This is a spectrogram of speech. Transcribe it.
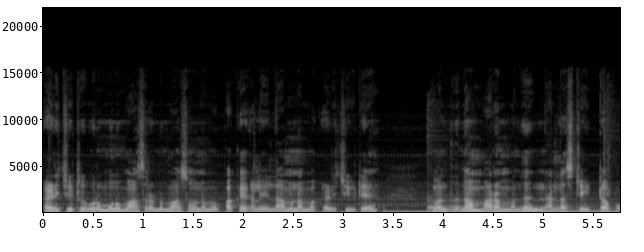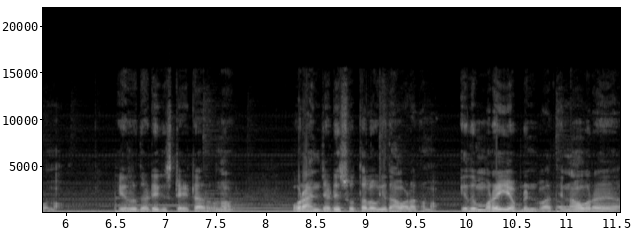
கழிச்சிக்கிட்டு ஒரு மூணு மாதம் ரெண்டு மாதம் நம்ம பக்கைகளை இல்லாமல் நம்ம கழிச்சிக்கிட்டு வந்ததுன்னா மரம் வந்து நல்லா ஸ்ட்ரெயிட்டாக போகணும். இருபது அடிக்கு ஸ்ட்ரெயிட்டாக இருக்கணும். ஒரு அஞ்சு அடி சுத்தளவுக்கு தான் வளர்க்கணும். இது முறை அப்படின்னு பார்த்தீங்கன்னா ஒரு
